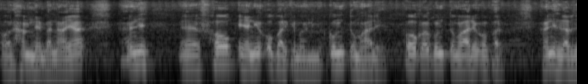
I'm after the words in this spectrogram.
اور ہم نے بنایا ہاں جی فوق یعنی اوپر کے معنی میں، کم تمہارے، فوق کم تمہارے اوپر ہاں جی لفظ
